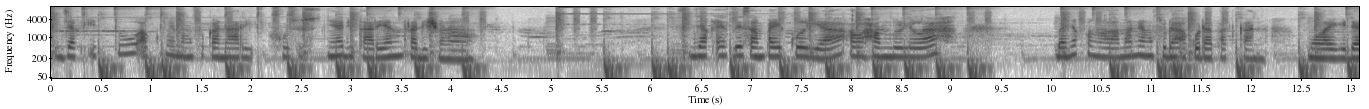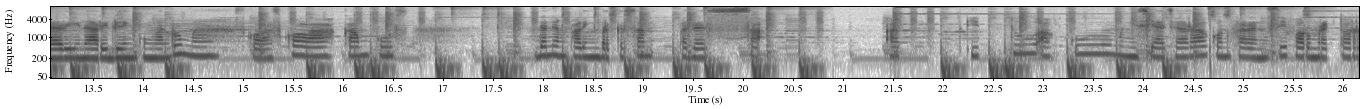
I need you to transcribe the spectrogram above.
Sejak itu aku memang suka nari, khususnya di tarian tradisional. Sejak SD sampai kuliah, alhamdulillah banyak pengalaman yang sudah aku dapatkan, mulai dari nari di lingkungan rumah, sekolah-sekolah, kampus, dan yang paling berkesan pada saat itu aku mengisi acara konferensi Forum Rektor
